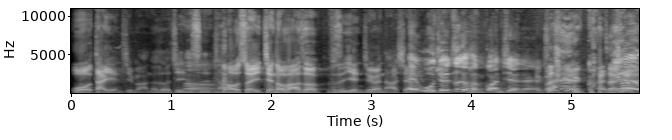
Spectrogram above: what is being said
我戴眼镜嘛，那时候近视，然后所以剪头发的时候不是眼镜会拿下来。哎，我觉得这个很关键哎，很关键，因为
